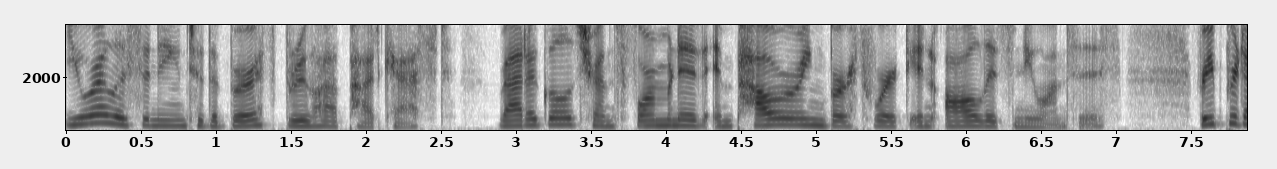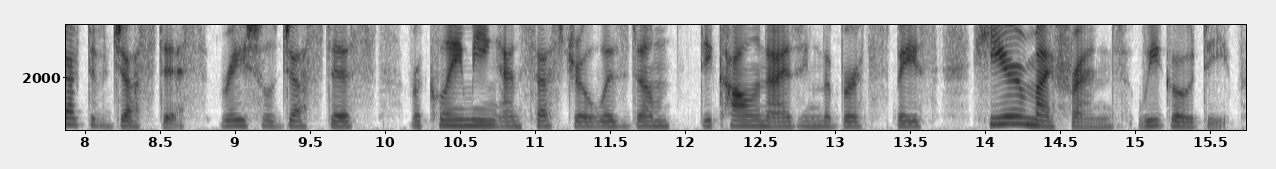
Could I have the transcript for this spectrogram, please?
You are listening to the Birth Bruja podcast, radical, transformative, empowering birth work in all its nuances. Reproductive justice, racial justice, reclaiming ancestral wisdom, decolonizing the birth space. Here, my friends, we go deep.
